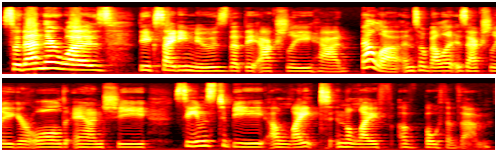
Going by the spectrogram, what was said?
So then there was the exciting news that they actually had Bella. And so Bella is actually a year old and she seems to be a light in the life of both of them.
